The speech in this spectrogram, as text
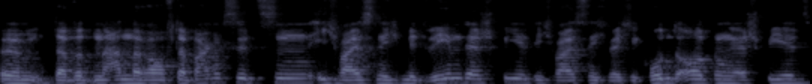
ähm, da wird ein anderer auf der Bank sitzen, ich weiß nicht, mit wem der spielt, ich weiß nicht, welche Grundordnung er spielt.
